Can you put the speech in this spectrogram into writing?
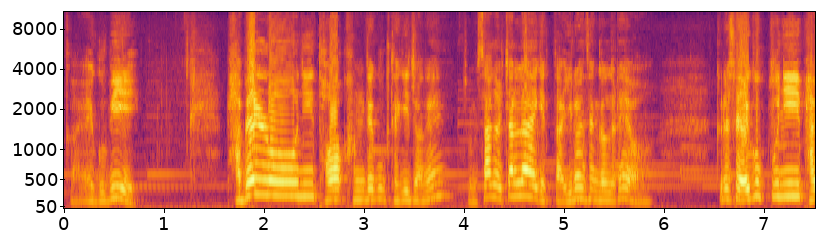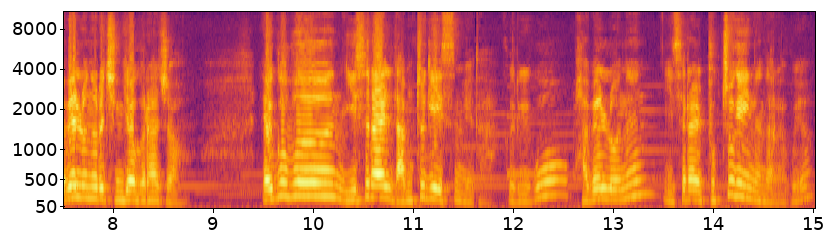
그러니까 애굽이 바벨론이 더 강대국 되기 전에 좀 싹을 잘라야겠다 이런 생각을 해요. 그래서 애국군이 바벨론으로 진격을 하죠. 애굽은 이스라엘 남쪽에 있습니다. 그리고 바벨론은 이스라엘 북쪽에 있는 나라고요.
